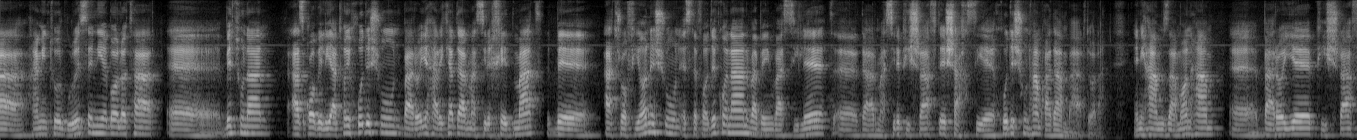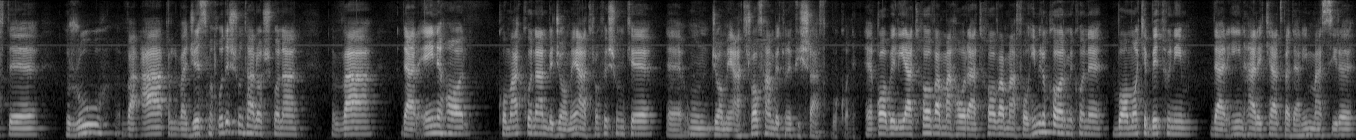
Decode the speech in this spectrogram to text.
همینطور گروه سنی بالاتر بتونن از قابلیت های خودشون برای حرکت در مسیر خدمت به اطرافیانشون استفاده کنن و به این وسیله در مسیر پیشرفت شخصی خودشون هم قدم بردارن. یعنی همزمان هم برای پیشرفت روح و عقل و جسم خودشون تلاش کنن و در عین حال کمک کنن به جامعه اطرافشون که اون جامعه اطراف هم بتونه پیشرفت بکنه. قابلیت ها و مهارت ها و مفاهیمی رو کار می‌کنه با ما که بتونیم در این حرکت و در این مسیر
